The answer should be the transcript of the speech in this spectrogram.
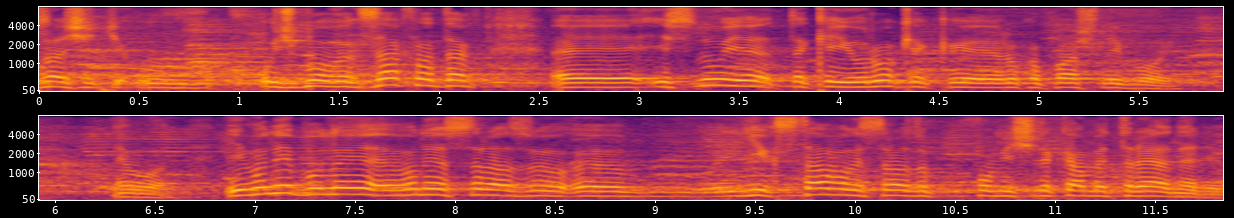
значить, в учбових закладах існує такий урок, як рукопашний бой. І вони були, вони одразу е, їх ставили сразу помічниками тренерів.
